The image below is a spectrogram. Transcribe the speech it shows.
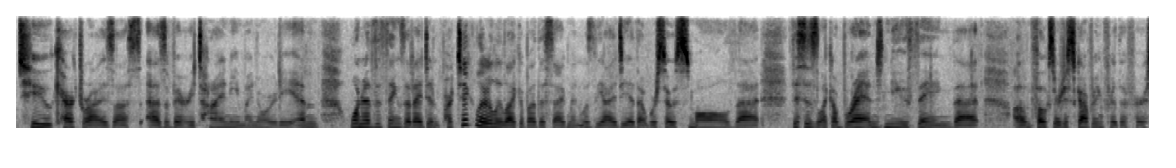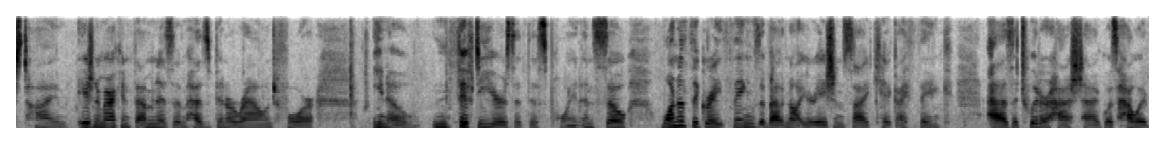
to characterize us as a very tiny minority. And one of the things that I didn't particularly like about the segment was the idea that we're so small that this is like a brand new thing that um, folks are discovering for the first time. Asian American feminism has been around for you know, 50 years at this point. And so one of the great things about Not Your Asian Sidekick, I think, as a Twitter hashtag was how it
